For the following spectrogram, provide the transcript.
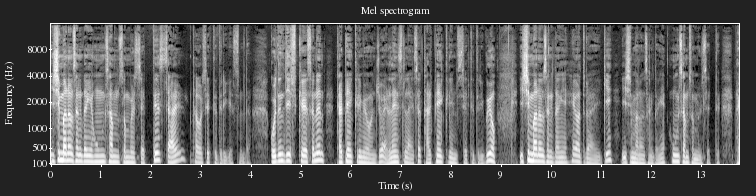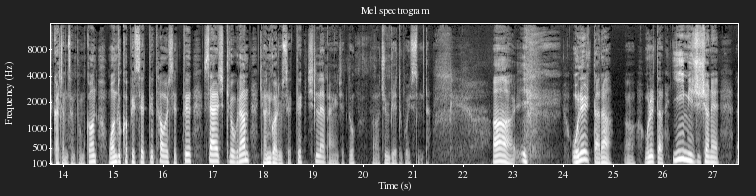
20만원 상당의 홍삼 선물 세트, 쌀, 타월 세트 드리겠습니다. 골든디스크에서는 달팽이 크림의 원조 엘렌슬라에서 달팽이 크림 세트 드리고요. 20만원 상당의 헤어드라이기, 20만원 상당의 홍삼 선물 세트, 백화점 상품권, 원두커피 세트, 타월 세트, 쌀 10kg, 견과류 세트, 실내 방향제도 어, 준비해두고 있습니다. 아, 이, 오늘따라 어, 오늘따라 이 뮤지션의 어,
